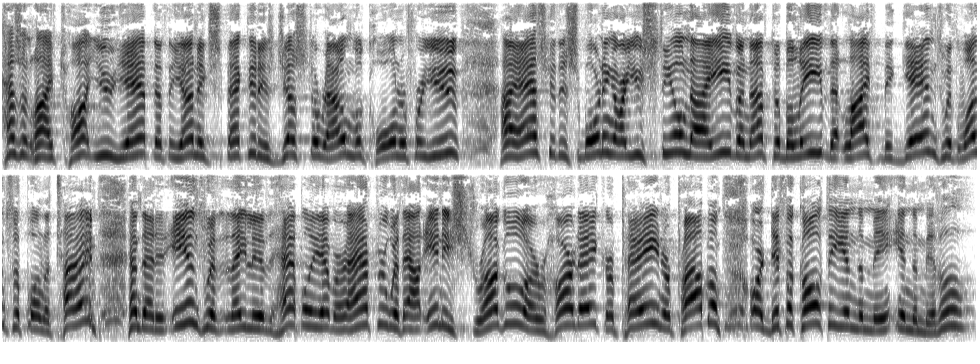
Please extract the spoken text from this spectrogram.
Hasn't life taught you yet that the unexpected is just around the corner for you? I ask you this morning, are you still naive enough to believe that life begins with once upon a time and that it ends with they lived happily ever after without any struggle or heartache or pain or problem or difficulty in the, in the middle?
